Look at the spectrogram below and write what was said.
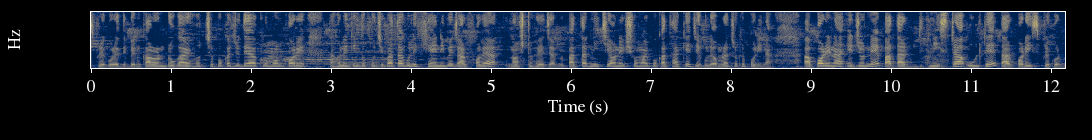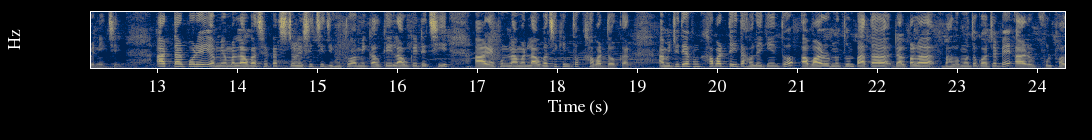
স্প্রে করে দিবেন। কারণ ডোগায় হচ্ছে পোকা যদি আক্রমণ করে, তাহলে কিন্তু কচি পাতাগুলি খেয়ে নিবে, যার ফলে নষ্ট হয়ে যাবে। পাতার নিচে অনেক সময় পোকা থাকে যেগুলো আমরা চোখে পড়ি না। পড়ে না, এর জন্যে পাতার নিচটা উল্টে তারপরে স্প্রে করবে নিচে। আর তারপরেই আমি আমার লাউ গাছের কাছে চলে এসেছি, যেহেতু আমি কালকেই লাউ কেটেছি, আর এখন আমার লাউ গাছে কিন্তু খাবার দরকার। আমি যদি এখন খাবার দিই তাহলে কিন্তু আবার নতুন পাতা, ডালপালা ভালো মতো গজাবে আর ফুল ফল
